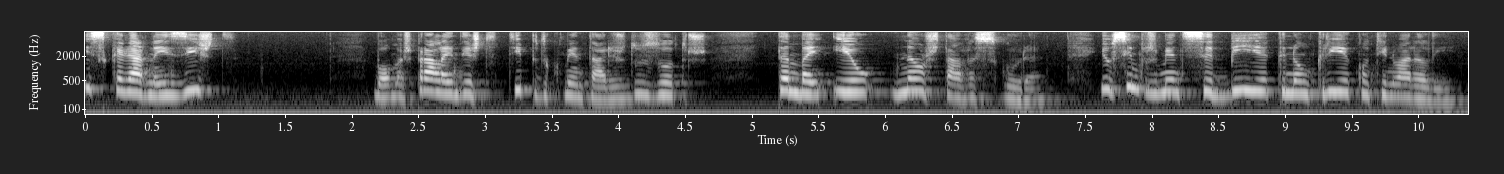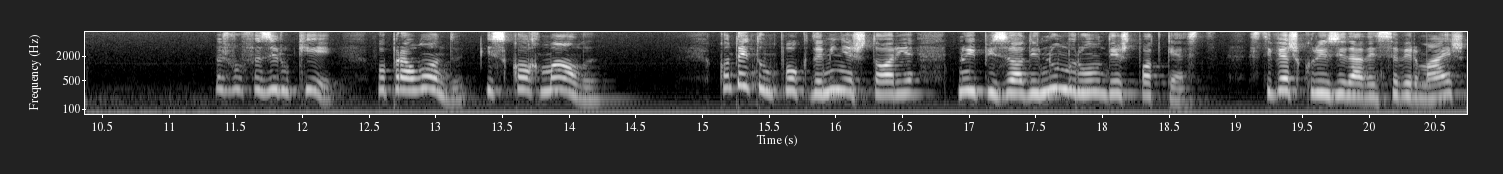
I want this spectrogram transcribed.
E se calhar nem existe. Bom, mas para além deste tipo de comentários dos outros, também eu não estava segura. Eu simplesmente sabia que não queria continuar ali. Mas vou fazer o quê? Vou para onde? Isso corre mal. Contei-te um pouco da minha história no episódio número 1 um deste podcast. Se tiveres curiosidade em saber mais,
